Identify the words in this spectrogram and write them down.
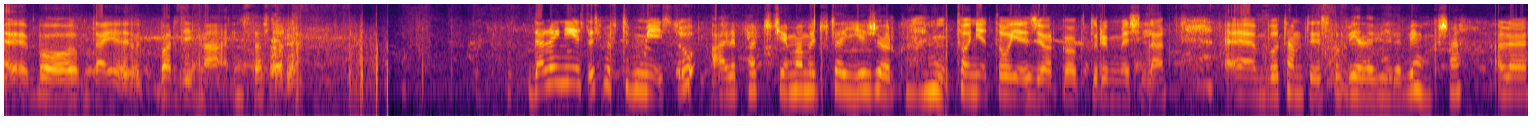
e, bo daję bardziej na Instastory. Dalej nie jesteśmy w tym miejscu, ale patrzcie, mamy tutaj jeziorko. To nie to jeziorko, o którym myślę, e, bo tamto jest o wiele, wiele większe, ale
